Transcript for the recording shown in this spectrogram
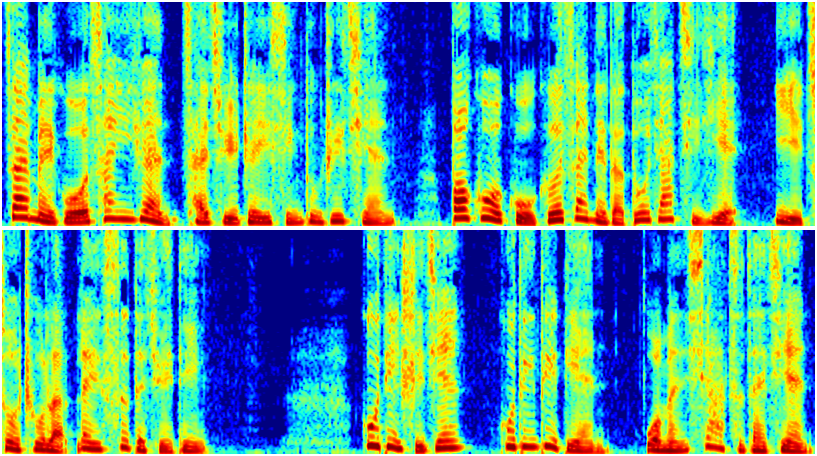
在美国参议院采取这一行动之前，包括谷歌在内的多家企业已做出了类似的决定。固定时间，固定地点，我们下次再见。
